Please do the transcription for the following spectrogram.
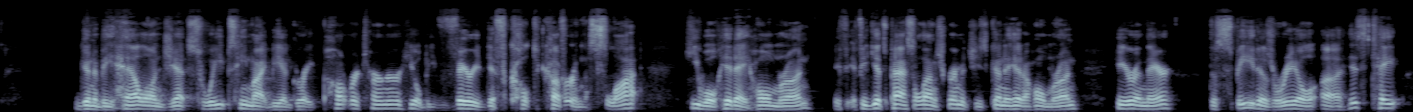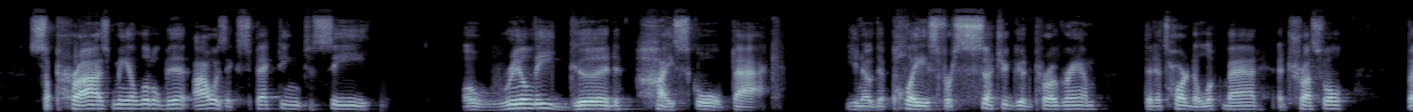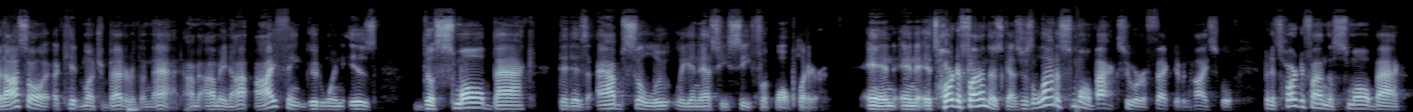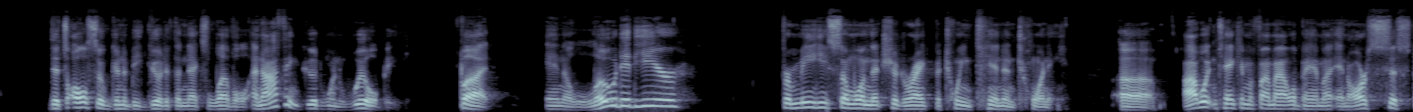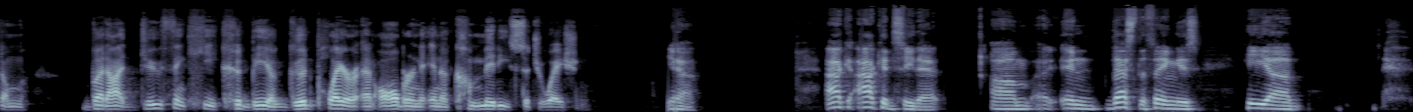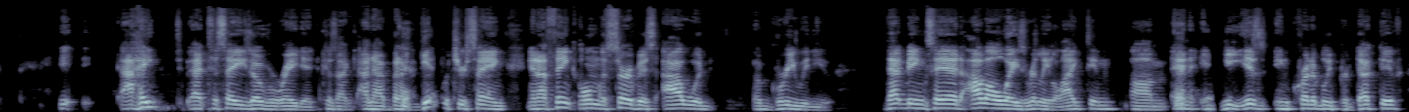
going to be hell on jet sweeps. He might be a great punt returner. He'll be very difficult to cover in the slot. He will hit a home run. If, if he gets past the line of scrimmage, he's going to hit a home run here and there. The speed is real. Uh, his tape surprised me a little bit. I was expecting to see a really good high school back, you know, that plays for such a good program that it's hard to look bad at Trussville. But I saw a kid much better than that. I, I mean, I, I think Goodwin is the small back that is absolutely an SEC football player. And, and it's hard to find those guys. There's a lot of small backs who are effective in high school, but it's hard to find the small back that's also going to be good at the next level. And I think Goodwin will be. But in a loaded year, for me, he's someone that should rank between 10 and 20. Uh, I wouldn't take him if I'm Alabama in our system, but I do think he could be a good player at Auburn in a committee situation. Yeah, I, I could see that. Um, and that's the thing is he, uh, I hate to say he's overrated because I, I know, but I get what you're saying, and I think on the service I would agree with you. That being said, I've always really liked him, um, and he is incredibly productive.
